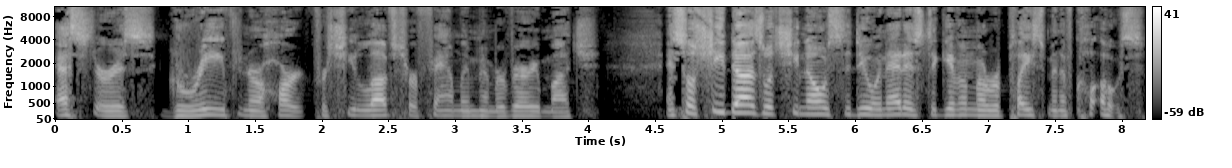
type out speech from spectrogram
Esther, is grieved in her heart for she loves her family member very much. And so she does what she knows to do, and that is to give him a replacement of clothes.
